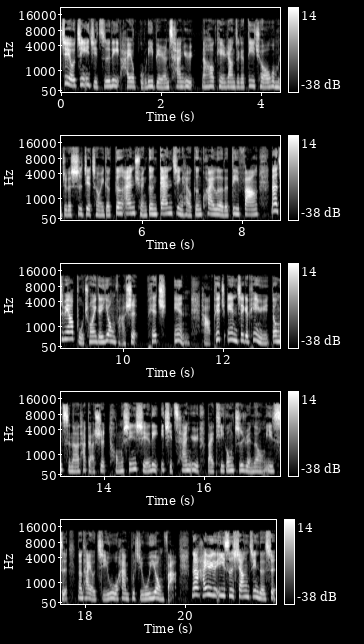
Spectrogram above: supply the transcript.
借由尽一己之力，还有鼓励别人参与，然后可以让这个地球或我们这个世界成为一个更安全、更干净，还有更快乐的地方。那这边要补充一个用法是。Pitch in，好，pitch in 这个片语动词呢，它表示同心协力、一起参与来提供支援那种意思。那它有及物和不及物用法。那还有一个意思相近的是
